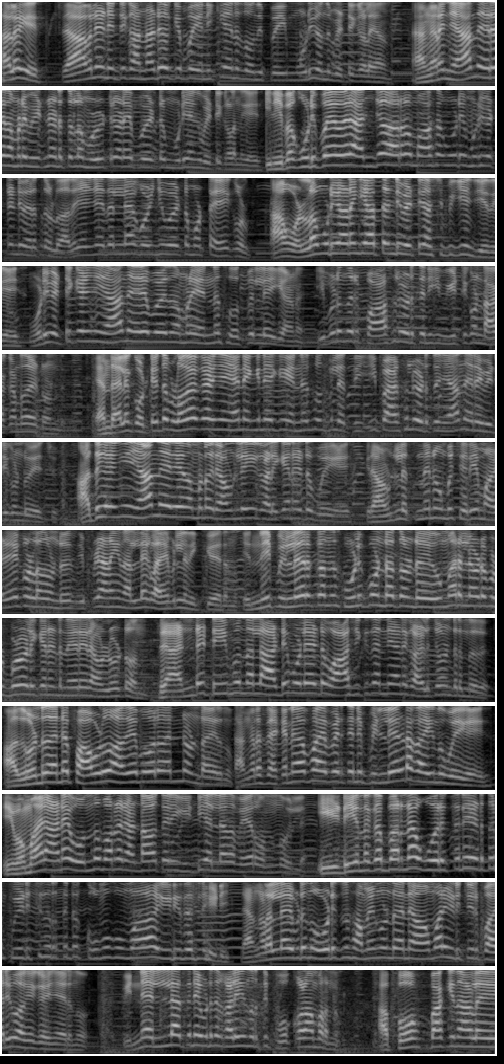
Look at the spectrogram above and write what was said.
Hello yes രാവിലെ എണീറ്റ് കണ്ണാടി നോക്കിയപ്പോ എനിക്ക് തന്നെ തോന്നിപ്പോയി മുടി ഒന്ന് വെട്ടിക്കളയാണ് അങ്ങനെ ഞാൻ നേരെ നമ്മുടെ വീടിനടുത്തുള്ള മുഴുട്ടുകടയിൽ പോയിട്ട് മുടി അങ്ങ് വെട്ടിക്കളഞ്ഞു കേസ് ഇനിയിപ്പോ കൂടിപ്പോയ ഒരു അഞ്ചോ ആറോ മാസം കൂടി മുടി വെട്ടേണ്ടി വരത്തുള്ളൂ. അത് കഴിഞ്ഞ് ഇതെല്ലാം കൊഴിഞ്ഞു പോയിട്ട് മുട്ട ഏക്കോളും ആ ഉള്ള മുടിയാണെങ്കിൽ ആ തണ്ടി വെട്ടി നശിപ്പിക്കുകയും ചെയ്തു കേസ് മുടി വെട്ടിക്കഴിഞ്ഞ് ഞാൻ നേരെ പോയത് നമ്മുടെ എൻ എസ് ഹോസ്പിറ്റലിലേക്കാണ്. ഇവിടുന്ന് ഒരു പാഴ്സൽ എടുത്ത് എനിക്ക് വീട്ടിൽ കൊണ്ടാക്കേണ്ടതായിട്ടുണ്ട്. എന്തായാലും കൊട്ടിയത്തെ ബ്ലോഗ് കഴിഞ്ഞ് ഞാൻ എങ്ങനെയൊക്കെ എൻ എസ് ഹോസ്പിറ്റലിൽ എത്തി. ഈ പാഴ്സൽ എടുത്ത് ഞാൻ നേരെ വീട്ടിൽ കൊണ്ടുപോയി അത് കഴിഞ്ഞ് ഞാൻ നേരെ നമ്മുടെ ഗ്രൗണ്ടിലേക്ക് കളിക്കാനായിട്ട് പോയി ഗേസ് ഗ്രൗണ്ടിൽ എത്തുന്നതിന് മുമ്പ് ചെറിയ മഴയൊക്കെ ഉള്ളതുകൊണ്ട് ഇപ്പോഴാണെങ്കിൽ നല്ല ക്ലൈമറ്റിൽ നിൽക്കുമായിരുന്നു എന്നീ ഈ പിള്ളേർക്ക് ഒന്ന് സ്കൂളിൽ പോകണ്ടാത്തതുകൊണ്ട് ഇവന്മാരെല്ലാം ഇവിടെ ഫുട്ബോൾ കളിക്കാനായിട്ട് നേരെ ഗ്രൗണ്ടിലോട്ട് വന്നു. രണ്ട് ടീമും നല്ല അടിപൊളിയായിട്ട് വാശിക്ക് തന്നെയാണ് കളിച്ചുകൊണ്ടിരുന്നത് അതുകൊണ്ട് തന്നെ ഫൗളും അതേപോലെ തന്നെ ഉണ്ടായിരുന്നു. അങ്ങനെ സെക്കൻഡ് ഹാഫ് ആയപ്പോഴത്തേന് പിള്ളേരുടെ കയ്യിൽ നിന്ന് പോയി. ഇവന്മാരാണെ ഒന്ന് പറഞ്ഞ രണ്ടാമത്തേന് ഇടി അല്ലാതെ വേറെ ഒന്നുമില്ല. ഇടി എന്നൊക്കെ പറഞ്ഞാൽ ഒരുത്തനെ എടുത്ത് പിടിച്ചു നിർത്തിട്ട് കുമു കുമാ ഇടി തന്നെ ഇടി. ഞങ്ങളെല്ലാം ഇവിടുന്ന് ഓടിക്കുന്ന സമയം കൊണ്ട് തന്നെ അവന്മാരെ ഇടിച്ചൊരു പരുവാക്കി കഴിഞ്ഞായിരുന്നു. പിന്നെ എല്ലാത്തിനും ഇവിടുന്ന് കളി നിർത്തി പോക്കോളാൻ പറഞ്ഞു. അപ്പോ ബാക്കി നാളെ.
